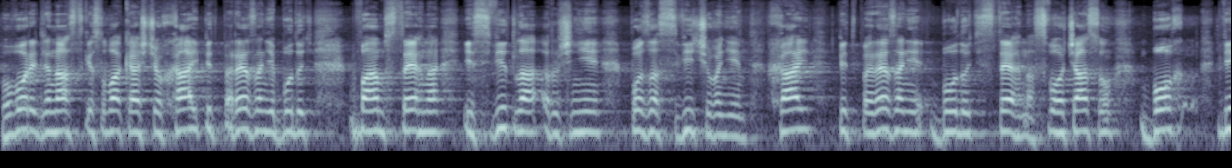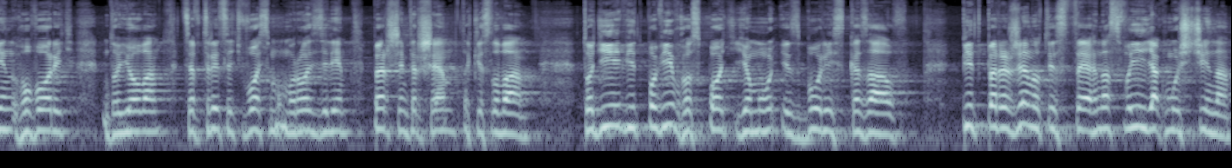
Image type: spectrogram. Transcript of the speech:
говорить для нас такі слова, каже, що хай підперезані будуть вам стегна і світла ручні позасвічувані. Хай підперезані будуть стегна. Свого часу Бог Він говорить до Йова, це в 38 розділі, першим віршем такі слова. Тоді відповів Господь йому із бурі сказав: підпережинути стегна свої, як мужчина.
